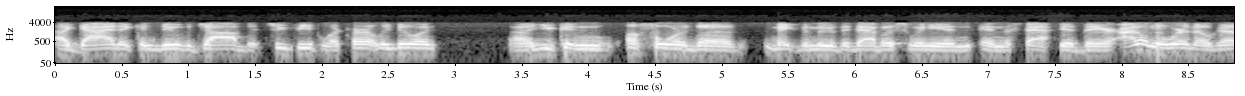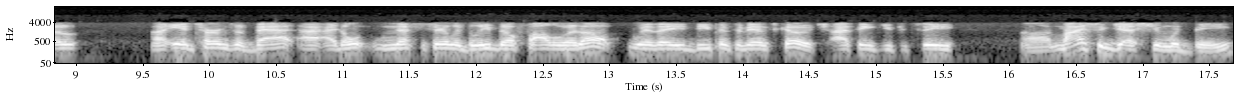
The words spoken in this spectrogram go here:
a guy that can do the job that two people are currently doing, uh, you can afford to make the move that Dabo Swinney and, and the staff did there. I don't know where they'll go uh, in terms of that. I, I don't necessarily believe they'll follow it up with a defensive ends coach. I think you could see. Uh, my suggestion would be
